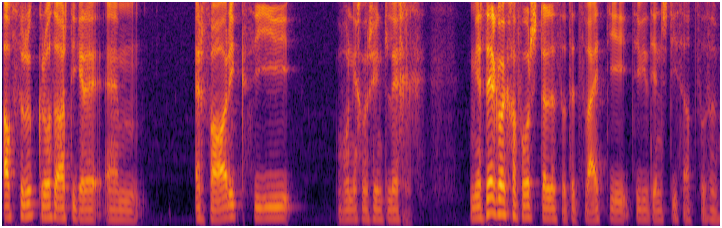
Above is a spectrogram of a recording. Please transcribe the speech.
absolut großartige ähm, Erfahrung gewesen, wo ich wahrscheinlich mir sehr gut vorstellen kann, so der zweite Zivildiensteinsatz. Also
